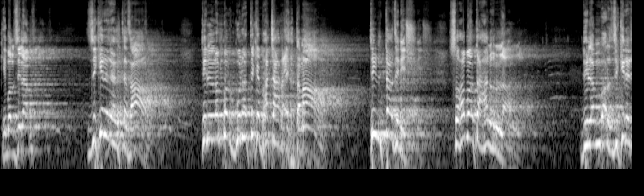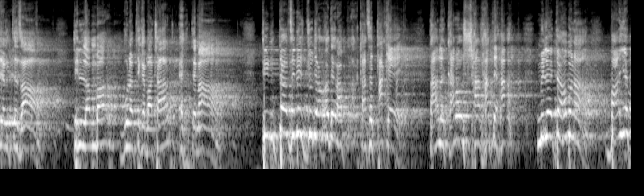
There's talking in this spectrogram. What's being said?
কি বলছিলাম? জিকিরের এলতেজাম। তিন নম্বর গুণা থেকে বাঁচার এহতামাম। তিনটা জিনিস। সহবত আহলুল্লাহ। দুই নম্বর জিকিরের এলতেজাম। তিন নম্বর গুণা থেকে বাঁচার এহতেমাম। তিনটা জিনিস যদি আমাদের আপনার কাছে থাকে, তাহলে কারও সার হাতে হাত মিলাইতে হবে না বাইয়েত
